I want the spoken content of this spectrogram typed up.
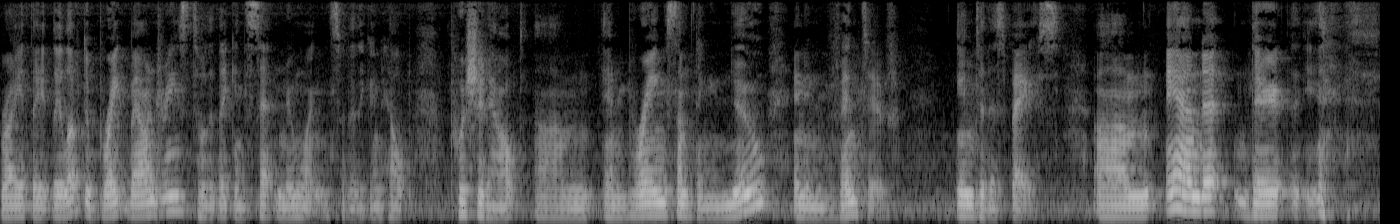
right? They, they love to break boundaries so that they can set new ones, so that they can help push it out um, and bring something new and inventive into the space. Um, and there,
